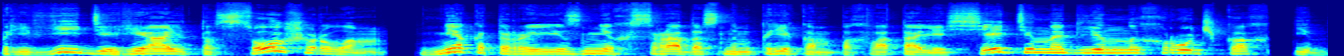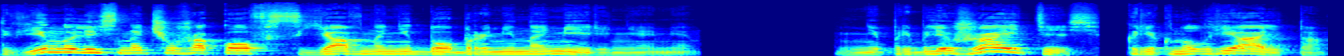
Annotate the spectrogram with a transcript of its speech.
При виде Риальта с Ошерлом некоторые из них с радостным криком похватали сети на длинных ручках и двинулись на чужаков с явно недобрыми намерениями. «Не приближайтесь!» — крикнул Риальто.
